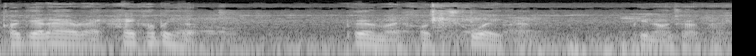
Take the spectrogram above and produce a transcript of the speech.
เขาจะได้อะไรให้เขาไปเถอะ เพื่ออย่างน้อยเขาช่วยครับ พี่น้องชาวไทย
